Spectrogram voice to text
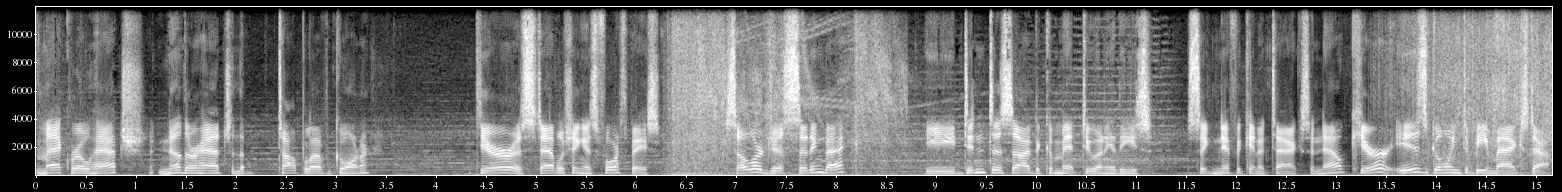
Macro hatch. Another hatch in the top left corner. Cure establishing his fourth base. Solar just sitting back. He didn't decide to commit to any of these significant attacks, and now Cure is going to be maxed out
